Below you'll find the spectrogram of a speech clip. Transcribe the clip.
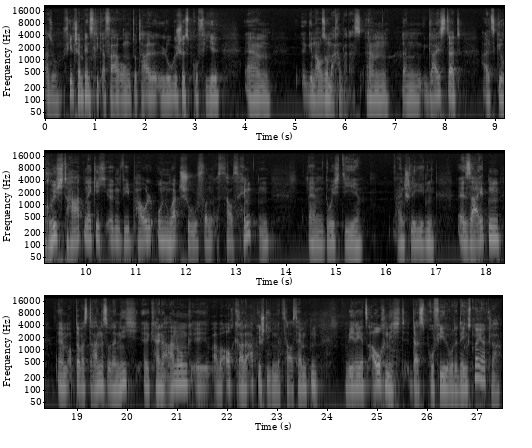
also viel Champions League-Erfahrung, total logisches Profil. Ähm, genauso machen wir das. Ähm, dann geistert als Gerücht hartnäckig irgendwie Paul Onwachu von Southampton ähm, durch die einschlägigen äh, Seiten. Ähm, ob da was dran ist oder nicht, äh, keine Ahnung, äh, aber auch gerade abgestiegen mit Southampton. Wäre jetzt auch nicht das Profil, wo du denkst, naja klar,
